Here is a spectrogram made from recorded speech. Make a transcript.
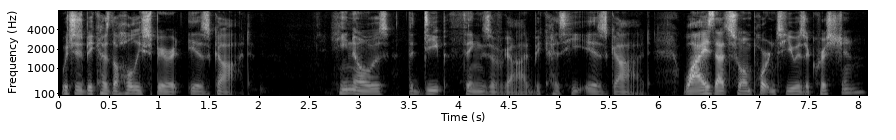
which is because the Holy Spirit is God. He knows the deep things of God because he is God. Why is that so important to you as a Christian?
